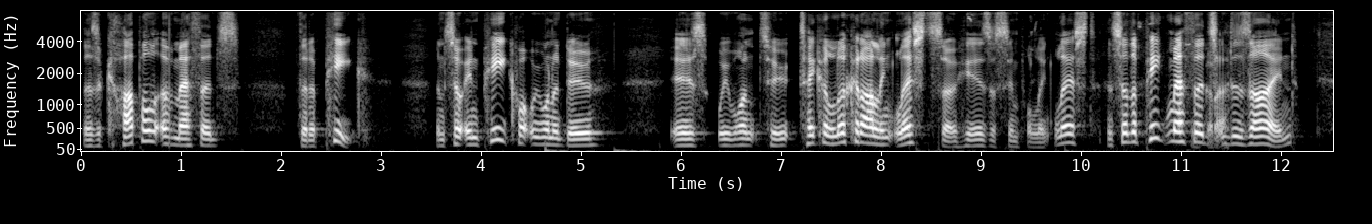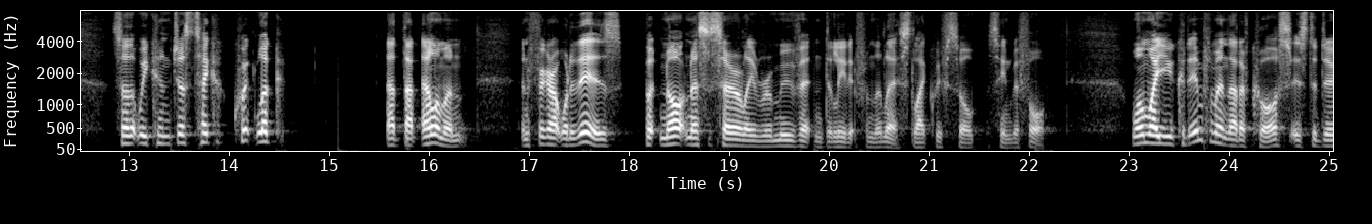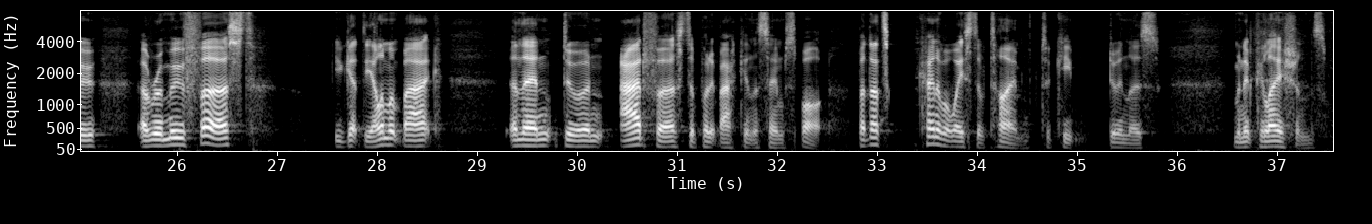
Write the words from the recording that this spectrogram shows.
there's a couple of methods that are peek. And so in peek, what we want to do is we want to take a look at our linked list. So here's a simple linked list. And so the peek methods are designed so that we can just take a quick look at that element and figure out what it is, but not necessarily remove it and delete it from the list like we've saw, seen before. One way you could implement that, of course, is to do a remove first, you get the element back, and then do an add first to put it back in the same spot. But that's kind of a waste of time to keep doing those manipulations.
